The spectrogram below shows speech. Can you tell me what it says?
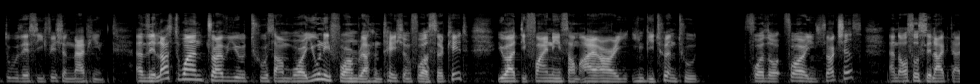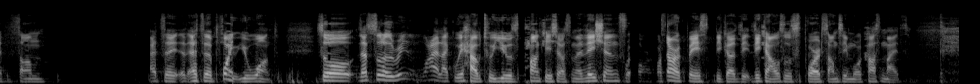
do this efficient mapping. And the last one drive you to some more uniform representation for a circuit. You are defining some IR in between to for the for instructions and also select at some at the at the point you want. So that's the reason why like we have to use Plonkish optimization for Spark based because they, they, can also support something more customized.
